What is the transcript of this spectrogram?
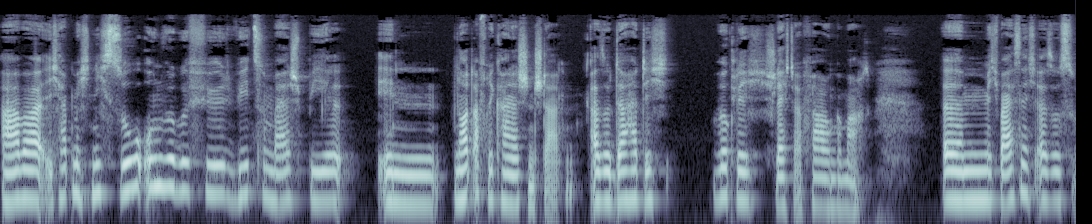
Aber ich habe mich nicht so unwohl gefühlt wie zum Beispiel in nordafrikanischen Staaten. Also da hatte ich wirklich schlechte Erfahrungen gemacht. Ähm, ich weiß nicht, also es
